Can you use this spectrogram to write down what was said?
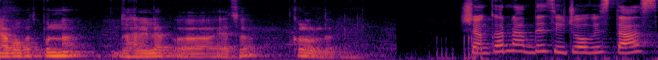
याबाबत पुन्हा झालेल्या याचं कळवलं जाईल. शंकर नाबदे सी चोवीस तास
